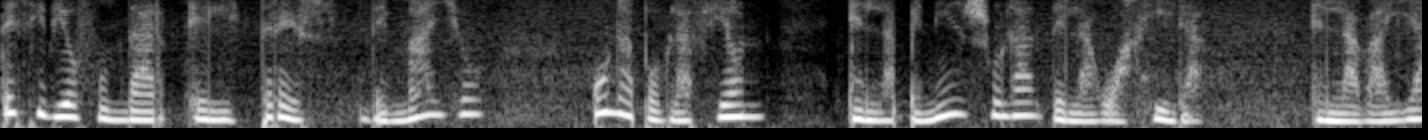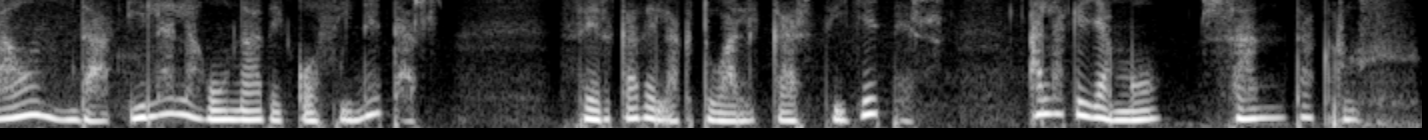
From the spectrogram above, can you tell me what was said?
decidió fundar el 3 de mayo una población en la península de La Guajira, en la Bahía Honda y la laguna de Cocinetas, cerca del actual Castilletes, a la que llamó Santa Cruz.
